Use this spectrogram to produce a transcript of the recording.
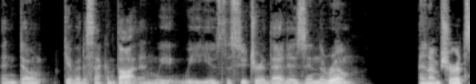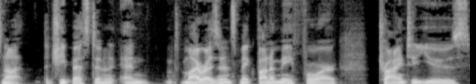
and don't give it a second thought, and we we use the suture that is in the room and I'm sure it's not the cheapest. And and my residents make fun of me for trying to use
